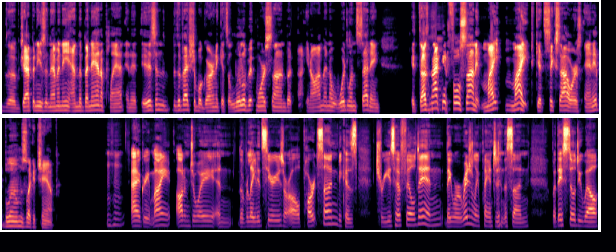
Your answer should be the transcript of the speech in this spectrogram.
the Japanese anemone and the banana plant, and it, it is in the vegetable garden. It gets a little bit more sun, but uh, you know I'm in a woodland setting it does not mm-hmm. get full sun. It might might get six hours, and it blooms like a champ. Mm-hmm. I agree. My Autumn Joy and the related series are all part sun because trees have filled in. They were originally planted in the sun, but they still do well.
